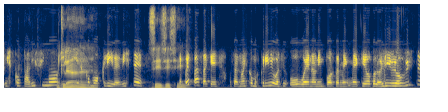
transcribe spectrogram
es copadísimo y es como escribe, ¿viste? Sí, sí, sí. Después pasa que, o sea, no es como escribe y vos decís, oh, bueno, no importa, me, me quedo con los libros, ¿viste?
